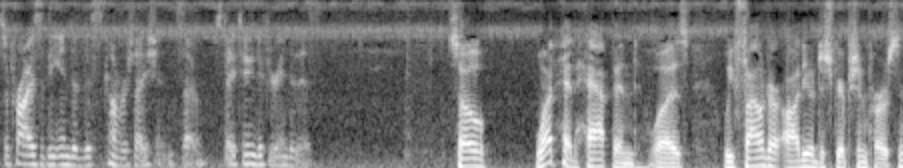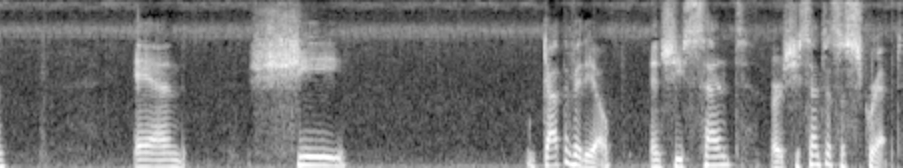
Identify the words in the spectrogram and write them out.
surprise at the end of this conversation. So stay tuned if you're into this. So, what had happened was we found our audio description person, and she got the video, and she sent or she sent us a script.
